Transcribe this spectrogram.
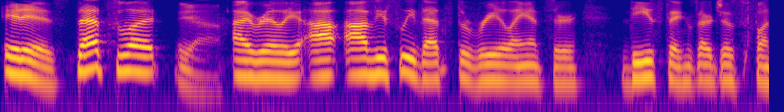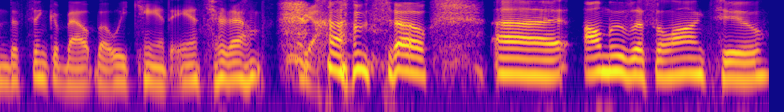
It is. That's what Yeah, i really obviously that's the real answer. These things are just fun to think about but we can't answer them. Yeah. um, so uh, i'll move us along to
